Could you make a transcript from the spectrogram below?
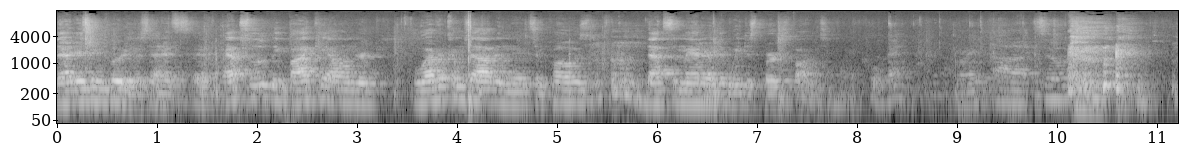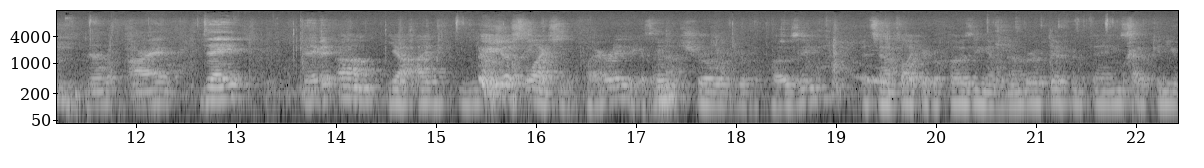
that is included in this, and it's uh, absolutely by calendar. Whoever comes out and it's imposed, that's the manner that we disperse funds. Okay? alright, uh, so, alright, Dave, David? Um, yeah, I'd just like some clarity, because I'm not sure what you're proposing. It sounds like you're proposing a number of different things, so can you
